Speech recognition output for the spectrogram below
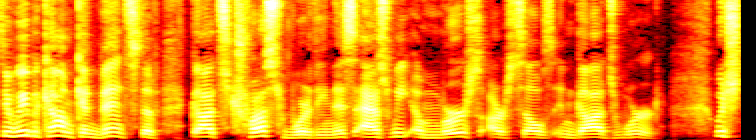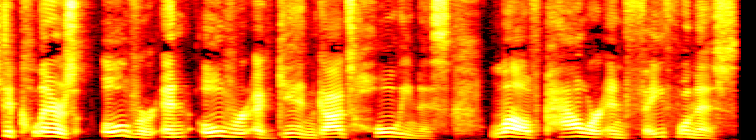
See, we become convinced of God's trustworthiness as we immerse ourselves in God's Word, which declares over and over again God's holiness, love, power, and faithfulness.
